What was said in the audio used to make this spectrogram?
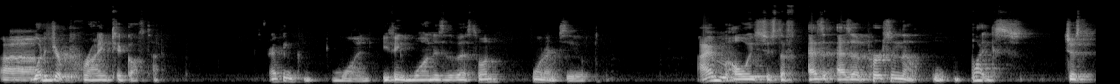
Um, what is your prime kickoff time? I think one, You think one is the best one? one or two. I'm always just a as as a person that likes just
